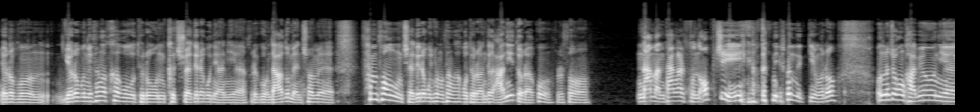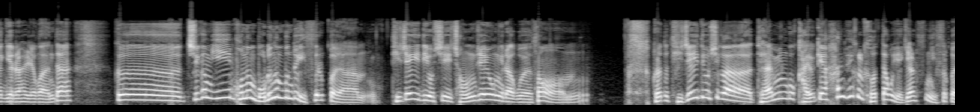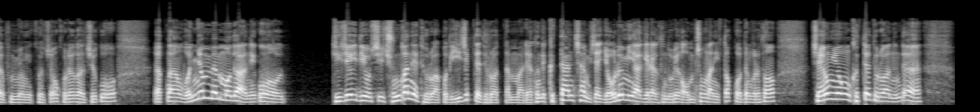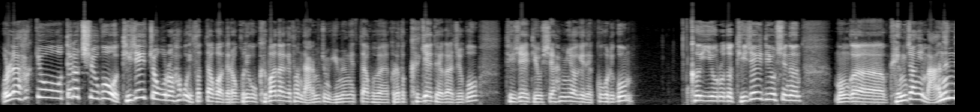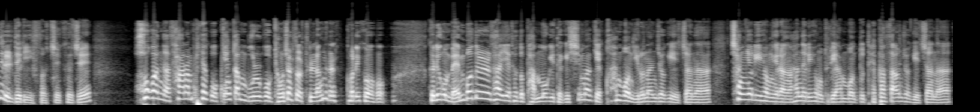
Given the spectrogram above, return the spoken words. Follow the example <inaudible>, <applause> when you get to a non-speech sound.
여러분, 여러분이 생각하고 들어온 그쥐 드래곤이 아니야. 그리고 나도 맨 처음에 삼성 쥐 드래곤 형 생각하고 들어왔는데 아니더라고. 그래서, 나만 당할 순 없지. <laughs> 약간 이런 느낌으로 오늘 조금 가벼운 이야기를 하려고 하는데, 그, 지금 이 분은 모르는 분도 있을 거야. DJ DOC 정재용이라고 해서, 그래도 DJ DOC가 대한민국 가요계 한 획을 그었다고 얘기할 수는 있을 거야, 분명히. 그죠? 그래가지고, 약간 원년 멤버도 아니고, DJ DOC 중간에 들어왔거든. 2집 때 들어왔단 말이야. 근데 그때 한참 이제 여름 이야기라 해서 노래가 엄청 많이 떴거든. 그래서 재영이 형은 그때 들어왔는데 원래 학교 때려치우고 DJ 쪽으로 하고 있었다고 하더라고. 그리고 그 바닥에선 나름 좀 유명했다고 해. 그래서 그게 돼가지고 DJ DOC에 합류하게 됐고 그리고 그 이후로도 DJ DOC는 뭔가 굉장히 많은 일들이 있었지. 그지? 허관나 사람 패고 깽깜 물고 경찰서 들락날락거리고 그리고 멤버들 사이에서도 반목이 되게 심하게 한번 일어난 적이 있잖아. 창렬이 형이랑 하늘이 형 둘이 한번 또 대판 싸운 적이 있잖아.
